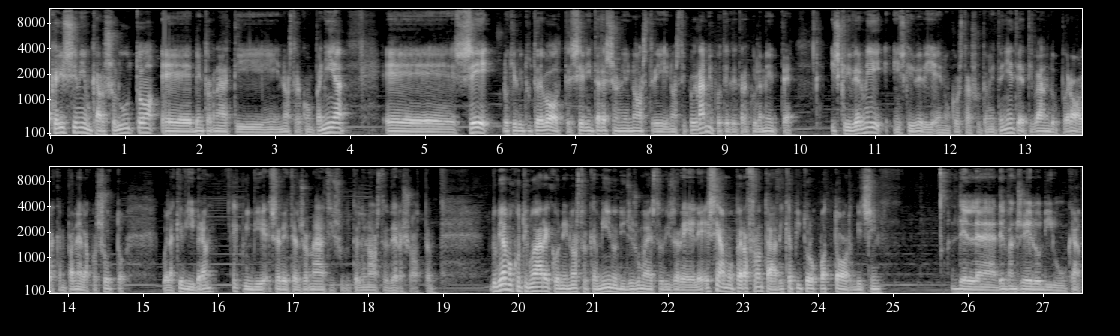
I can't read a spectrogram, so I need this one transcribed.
carissimi, un caro saluto e bentornati in nostra compagnia. E se, lo chiedo tutte le volte, se vi interessano i nostri, i nostri programmi potete tranquillamente iscrivervi, iscrivervi e non costa assolutamente niente, attivando però la campanella qua sotto, quella che vibra, e quindi sarete aggiornati su tutte le nostre derashot. Dobbiamo continuare con il nostro cammino di Gesù Maestro di Israele e siamo per affrontare il capitolo 14 del, del Vangelo di Luca.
